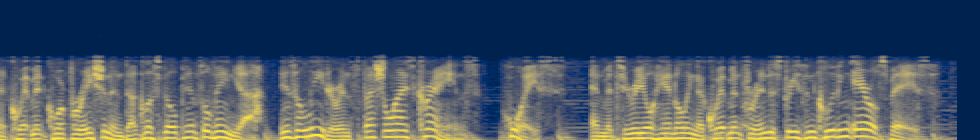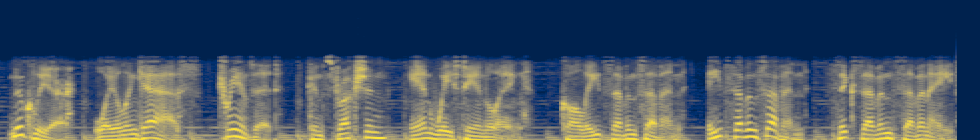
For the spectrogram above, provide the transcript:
Equipment Corporation in Douglassville, Pennsylvania is a leader in specialized cranes, hoists, and material handling equipment for industries including aerospace, nuclear, oil and gas, transit, construction, and waste handling. Call 877 877 6778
